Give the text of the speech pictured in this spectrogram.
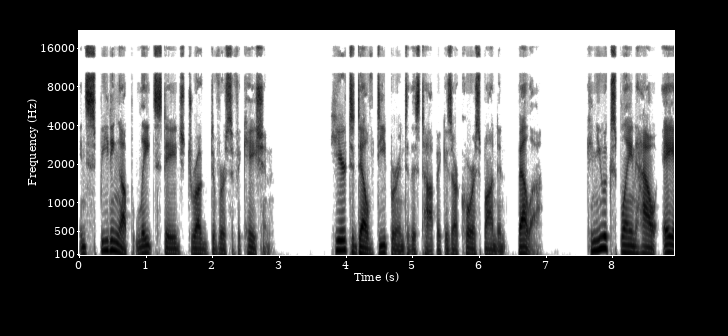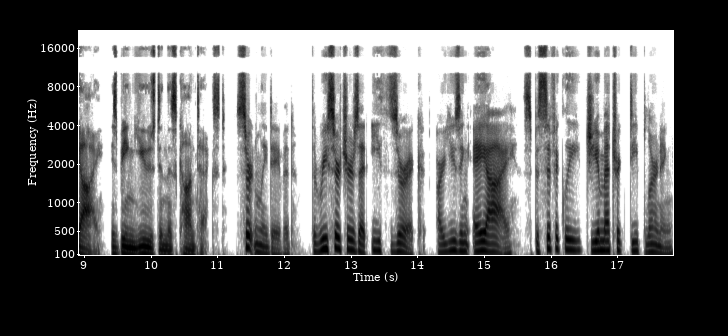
in speeding up late stage drug diversification. Here to delve deeper into this topic is our correspondent, Bella. Can you explain how AI is being used in this context? Certainly, David. The researchers at ETH Zurich are using AI, specifically geometric deep learning,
